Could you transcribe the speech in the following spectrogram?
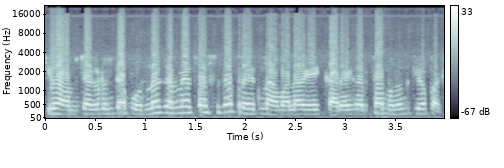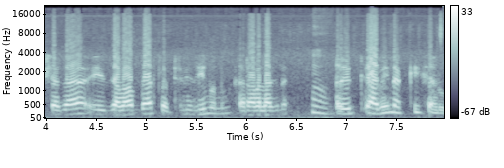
किंवा आमच्याकडून त्या पूर्ण करण्याचा सुद्धा प्रयत्न आम्हाला एक कार्यकर्ता म्हणून किंवा पक्षाचा जबाबदार प्रतिनिधी म्हणून करावा लागला. तर ते आम्ही नक्की करू.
